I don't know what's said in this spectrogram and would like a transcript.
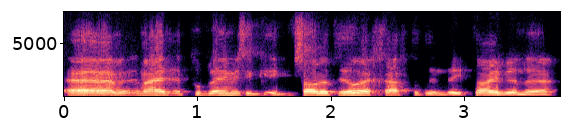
Eh, maar het probleem is, ik, ik zou dat heel erg graag tot in detail willen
